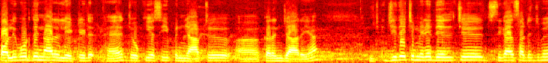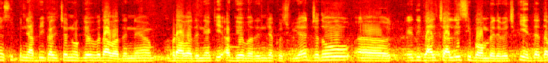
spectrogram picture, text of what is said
ਪਾਲੀਵੁੱਡ ਦੇ ਨਾਲ ਰਿਲੇਟਡ ਹੈ, ਜੋ ਕਿ ਅਸੀਂ ਪੰਜਾਬ 'ਚ ਕਰਨ ਜਾ ਰਹੇ ਹਾਂ ਜਿਹਦੇ 'ਚ ਮੇਰੇ ਦਿਲ 'ਚ ਸੀਗਾ ਸਾਡੇ ਜਿਵੇਂ ਅਸੀਂ ਪੰਜਾਬੀ ਕਲਚਰ ਨੂੰ ਅੱਗੇ ਵਧਾਵਾ ਦਿੰਦੇ ਆ ਬੜਾਵਾ ਦਿੰਦੇ ਆ ਕਿ ਅੱਗੇ ਵਧਣ ਜਾਂ ਕੁਝ ਵੀ ਹੈ। ਜਦੋਂ ਇਹਦੀ ਗੱਲ ਚੱਲ ਰਹੀ ਸੀ ਬੰਬੇ ਦੇ ਵਿੱਚ ਕਿ ਇਦਾਂ ਦਾ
